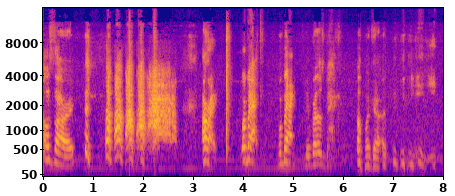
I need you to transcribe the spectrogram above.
I'm sorry. All right, we're back. We're back. Big Brother's back. Oh my God.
